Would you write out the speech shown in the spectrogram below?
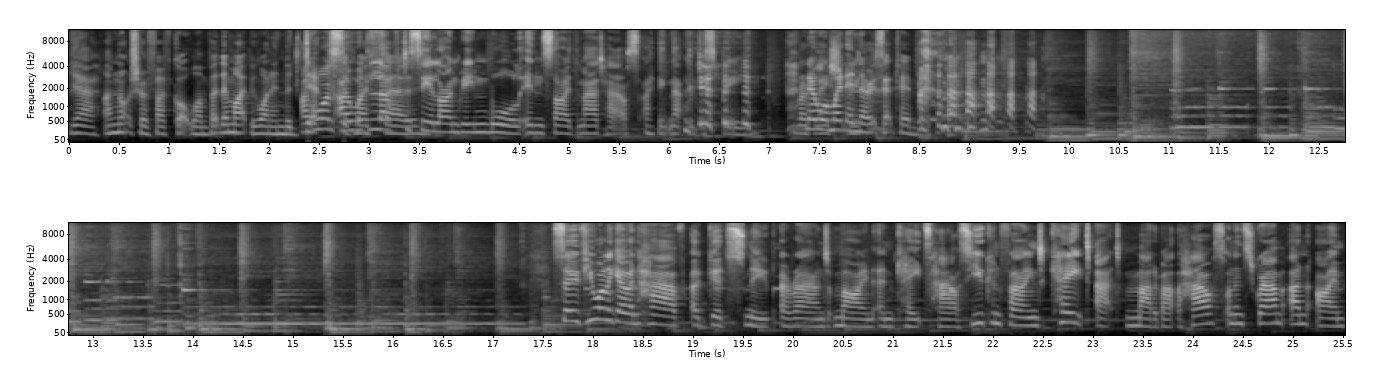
Yeah. I'm not sure if I've got one, but there might be one in the depths I want. of I my would love to see a lime green wall inside the madhouse. I think that would just be. No one went in there except him. So, if you want to go and have a good snoop around mine and Kate's house, you can find Kate at Mad About the House on Instagram, and I'm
